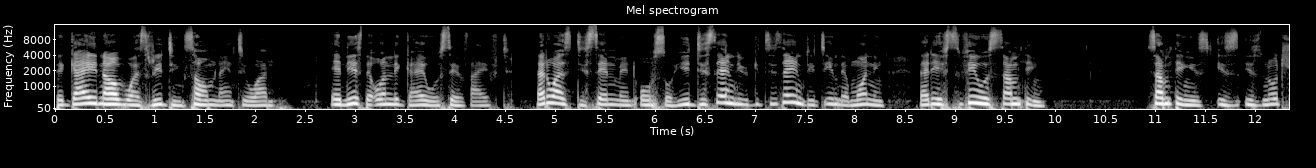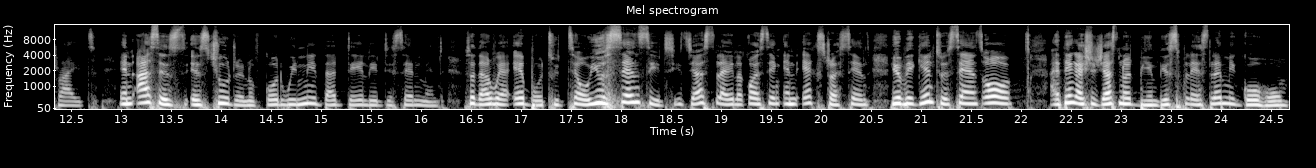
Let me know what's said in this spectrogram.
the guy now was reading Psalm 91. And he's the only guy who survived. That was discernment also. He discerned, he discerned it in the morning that he feels something something is, is, is not right. And us as, as children of God, we need that daily discernment so that we are able to tell. You sense it. It's just like, like I was saying, an extra sense. You begin to sense, oh, I think I should just not be in this place. Let me go home.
